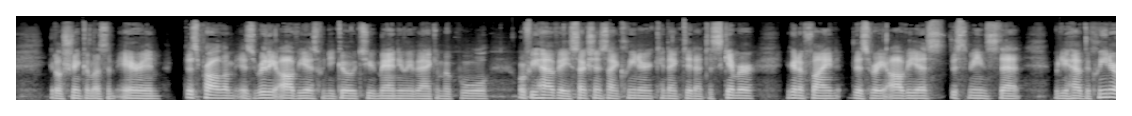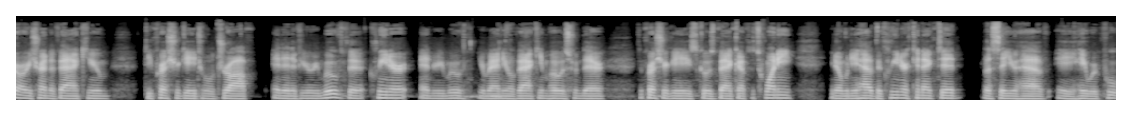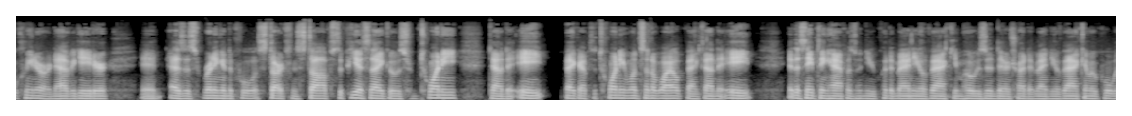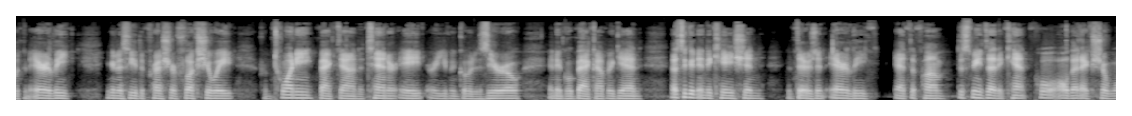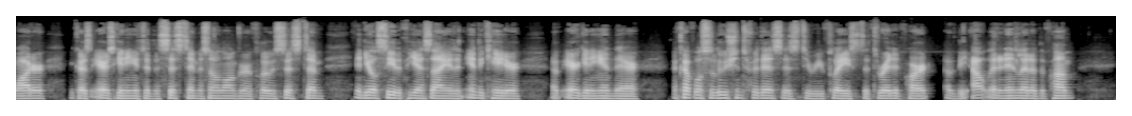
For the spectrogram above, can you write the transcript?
It'll shrink and let some air in. This problem is really obvious when you go to manually vacuum a pool or if you have a suction side cleaner connected at the skimmer you're going to find this very obvious. This means that when you have the cleaner or you're trying to vacuum, the pressure gauge will drop. And then if you remove the cleaner and remove your manual vacuum hose from there, the pressure gauge goes back up to 20. You know, when you have the cleaner connected, let's say you have a Hayward pool cleaner or navigator, and as it's running in the pool, it starts and stops. The PSI goes from 20 down to 8, back up to 20 once in a while, back down to 8. And the same thing happens when you put a manual vacuum hose in there, try to manual vacuum a pool with an air leak. You're going to see the pressure fluctuate from 20 back down to 10 or 8 or even go to 0 and then go back up again. That's a good indication that there's an air leak at the pump. This means that it can't pull all that extra water because air is getting into the system. It's no longer a closed system. And you'll see the PSI as an indicator of air getting in there. A couple of solutions for this is to replace the threaded part of the outlet and inlet of the pump.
